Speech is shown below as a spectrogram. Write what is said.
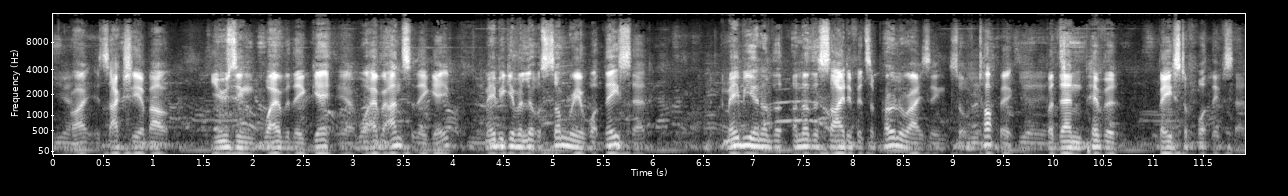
Yeah. right? It's actually about using whatever they get, whatever answer they gave. Maybe give a little summary of what they said. Maybe another another side if it's a polarizing sort of Yeah. topic, Yeah, yeah. but then pivot based off what they've said,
